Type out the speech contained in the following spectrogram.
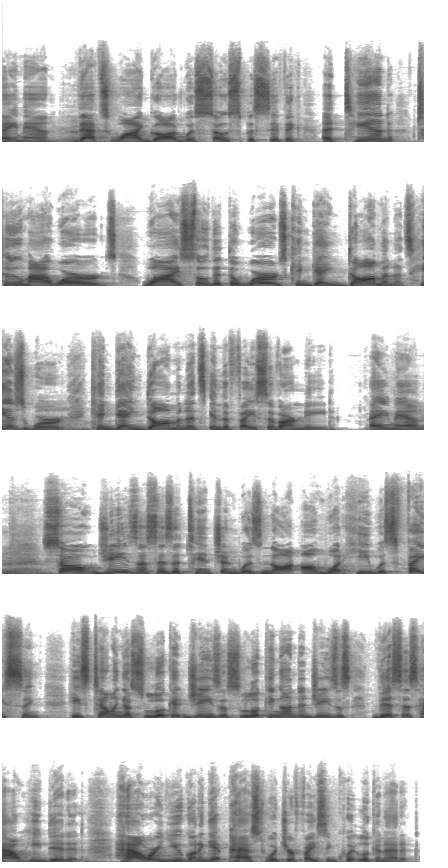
Amen. That's why God was so specific. Attend to my words. Why? So that the words can gain dominance. His word can gain dominance in the face of our need. Amen. So Jesus' attention was not on what he was facing. He's telling us, look at Jesus, looking unto Jesus. This is how he did it. How are you going to get past what you're facing? Quit looking at it.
